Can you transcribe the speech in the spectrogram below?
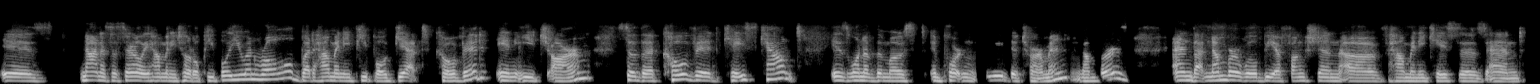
is not necessarily how many total people you enroll, but how many people get COVID in each arm. So the COVID case count is one of the most important predetermined numbers. And that number will be a function of how many cases and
